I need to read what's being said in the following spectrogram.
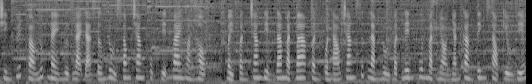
Trình Tuyết vào lúc này ngược lại đã sớm đổi xong trang phục diễn vai hoàng hậu, 7 phần trang điểm da mặt 3 phần quần áo trang sức làm nổi bật lên khuôn mặt nhỏ nhắn càng tinh xảo kiều diễm.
